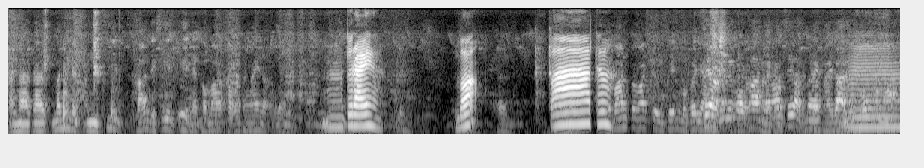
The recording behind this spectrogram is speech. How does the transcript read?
อันนั้นก็มันเด็กอันที่ทานเด็กที่เอ็นนะเขามาเขามาทางไหนเนาะเนี่ยอืมตัวใดน่ะบ่ป้าเธอประมาณประมาณครึ่งเซนบอกว่าอย่างเสื้อกันเลยบอกขาดเอาเสื้อไปไทยได้อืม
